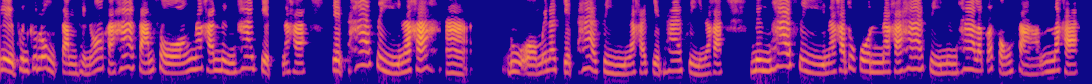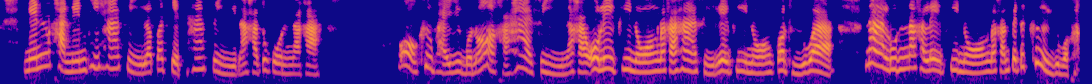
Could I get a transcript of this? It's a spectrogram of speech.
เลขเพิ่นคือลงต่ำเถอะเนาะค่ะห้าสามสองนะคะหนึ่งห้าเจ็ดนะคะเจ็ดห้าสี่นะคะ อ่า ดูออกไหมนะเจ็ดห้าสี่นะคะเจ็ดห้าสี่นะคะหนึ่งห้าสี่นะคะ ทุกคนนะคะห้าสี่หนึ่งห้าแล้วก็สองสามนะคะ เน้นค่ะเน้นที่ห้าสี่แล้วก็เจ็ดห้าสี่นะคะ ทุกคนนะคะโอ้คือไผอยู่บ่เนาะค่ะห้าสี่นะคะ โอ้เลขพี่น้องนะคะห้าสี่เลขพี่น้องก็ถือว่าน่าลุ้นนะคะ เลขพี่น้องนะคะ เป็นตะคืออยู่บ่คะ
